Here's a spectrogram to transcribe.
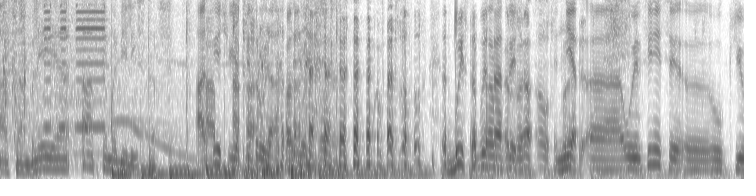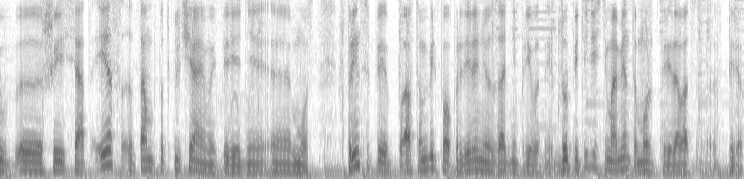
Ассамблея автомобилистов. Отвечу я Петровичу, позвольте. ладно? Пожалуйста. Быстро, быстро отвечу. Нет, а, у Infiniti, э, у Q60S, там подключаемый передний э, мост. В принципе, автомобиль по определению заднеприводный. До 50 момента может передаваться вперед.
